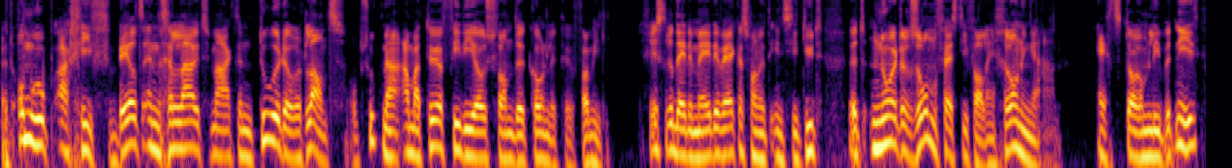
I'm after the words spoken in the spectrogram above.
Het omroeparchief Beeld en Geluid maakt een tour door het land... op zoek naar amateurvideo's van de koninklijke familie. Gisteren deden medewerkers van het instituut het Noorderzon-festival in Groningen aan. Echt storm liep het niet,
